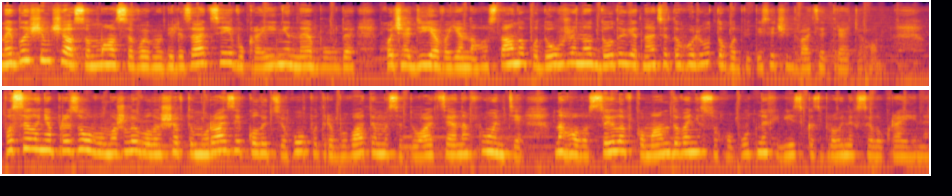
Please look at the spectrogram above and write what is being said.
Найближчим часом масової мобілізації в Україні не буде, хоча дія воєнного стану подовжена до 19 лютого 2023-го. Посилення призову можливо лише в тому разі, коли цього потребуватиме ситуація на фронті, наголосили в командуванні сухопутних військ Збройних сил України.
